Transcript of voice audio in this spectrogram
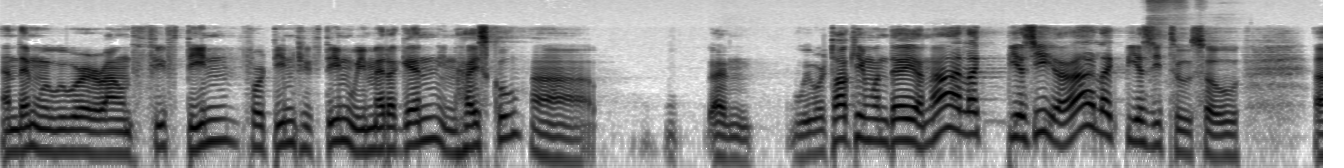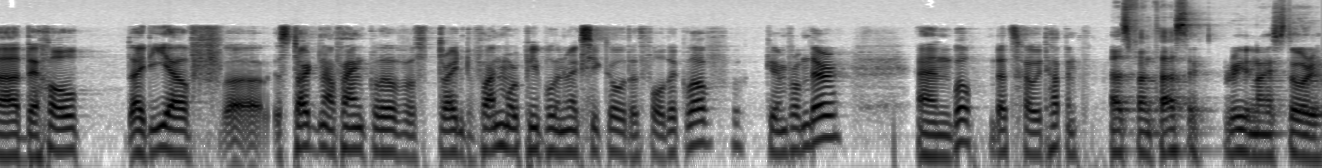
And then when we were around 15, 14, 15, we met again in high school. Uh, and we were talking one day, and oh, I like PSG. I like PSG too. So uh, the whole idea of uh, starting a fan club, of trying to find more people in Mexico that follow the club, came from there. And well, that's how it happened. That's fantastic. Really nice story.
